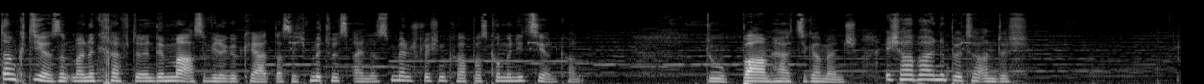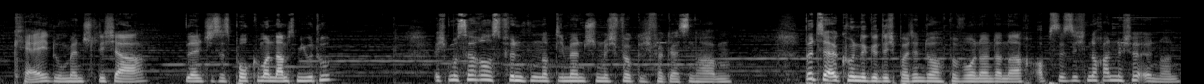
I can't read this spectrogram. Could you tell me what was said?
Dank dir sind meine Kräfte in dem Maße wiedergekehrt, dass ich mittels eines menschlichen Körpers kommunizieren kann. Du barmherziger Mensch, ich habe eine Bitte an dich. Okay, du menschlicher, menschliches Pokémon namens Mewtwo. Ich muss herausfinden, ob die Menschen mich wirklich vergessen haben. Bitte erkundige dich bei den Dorfbewohnern danach, ob sie sich noch an mich erinnern.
